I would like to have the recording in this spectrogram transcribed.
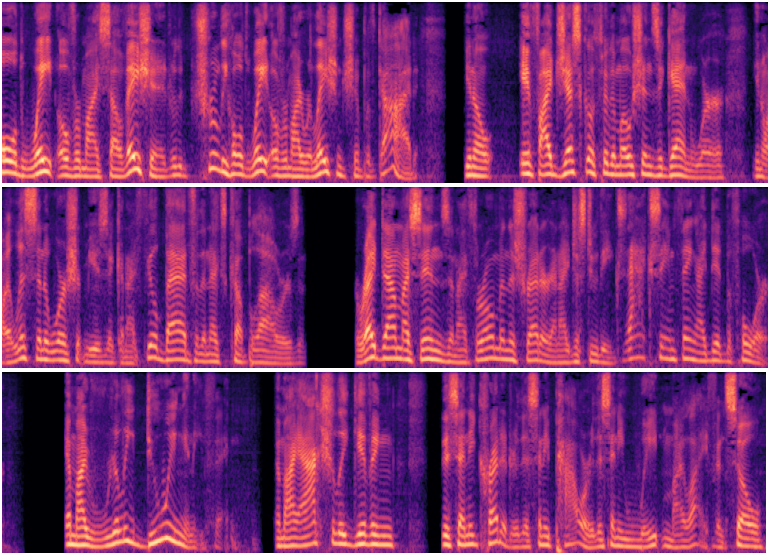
hold weight over my salvation. It truly holds weight over my relationship with God. You know, if I just go through the motions again, where you know I listen to worship music and I feel bad for the next couple hours, and I write down my sins and I throw them in the shredder, and I just do the exact same thing I did before am I really doing anything? Am I actually giving this any credit or this any power, this any weight in my life? And so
